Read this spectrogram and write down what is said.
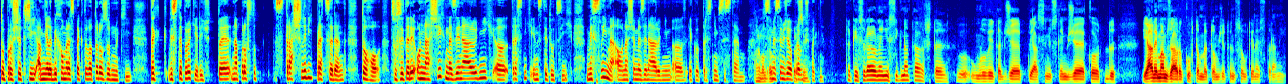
to prošetří a měli bychom respektovat to rozhodnutí, tak vy jste proti, když to je naprosto strašlivý precedent toho, co si tedy o našich mezinárodních uh, trestních institucích myslíme a o našem mezinárodním uh, jako trestním systému. Pane si myslím, že je opravdu prosím. špatně. Tak Izrael není signatář té úmluvy, takže já si myslím, že jako já nemám záruku v tomhle tom, že ten soud je nestraný.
